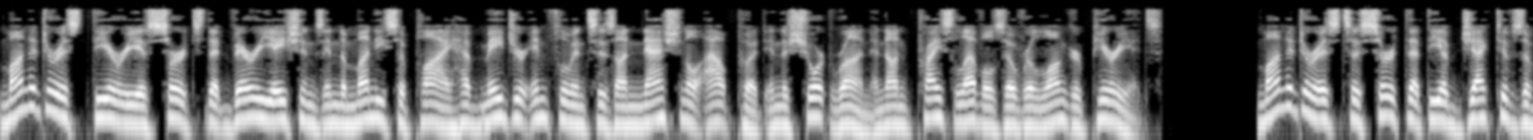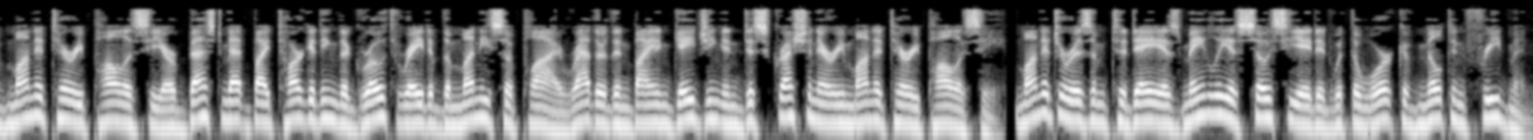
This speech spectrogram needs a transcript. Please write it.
Monetarist theory asserts that variations in the money supply have major influences on national output in the short run and on price levels over longer periods. Monetarists assert that the objectives of monetary policy are best met by targeting the growth rate of the money supply rather than by engaging in discretionary monetary policy. Monetarism today is mainly associated with the work of Milton Friedman,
